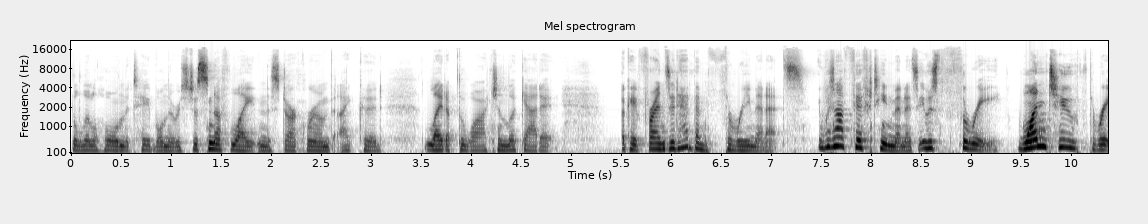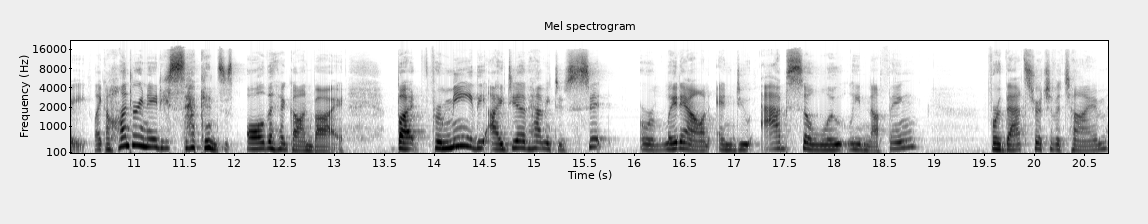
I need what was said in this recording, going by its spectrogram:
the little hole in the table. And there was just enough light in this dark room that I could light up the watch and look at it. Okay, friends, it had been three minutes. It was not 15 minutes, it was three. One, two, three. Like 180 seconds is all that had gone by. But for me, the idea of having to sit or lay down and do absolutely nothing for that stretch of a time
